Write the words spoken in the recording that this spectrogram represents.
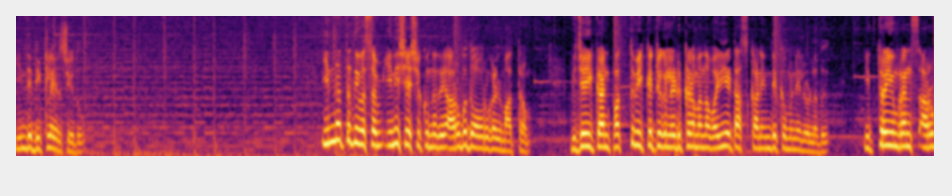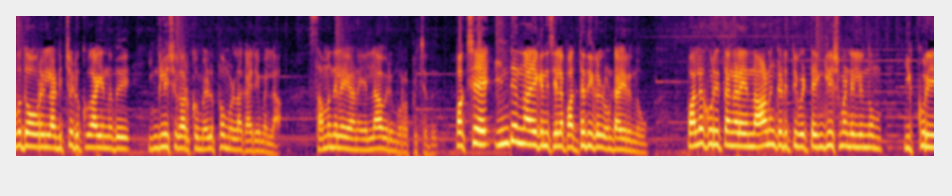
ഇന്ത്യ ഡിക്ലെയർ ചെയ്തു. ഇന്നത്തെ ദിവസം ഇനി ശേഷിക്കുന്നത് അറുപത് ഓവറുകൾ മാത്രം. വിജയിക്കാൻ പത്ത് വിക്കറ്റുകൾ എടുക്കണമെന്ന വലിയ ടാസ്ക്കാണ് ഇന്ത്യയ്ക്ക് മുന്നിലുള്ളത്. ഇത്രയും റൺസ് അറുപത് ഓവറിൽ അടിച്ചെടുക്കുക എന്നത് ഇംഗ്ലീഷുകാർക്കും എളുപ്പമുള്ള കാര്യമല്ല. സമനിലയാണ് എല്ലാവരും ഉറപ്പിച്ചത്. പക്ഷേ ഇന്ത്യൻ നായകന് ചില പദ്ധതികൾ ഉണ്ടായിരുന്നു. പല തങ്ങളെ നാണം കെടുത്തിവിട്ട ഇംഗ്ലീഷ് മണ്ണിൽ നിന്നും ഇക്കുറി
